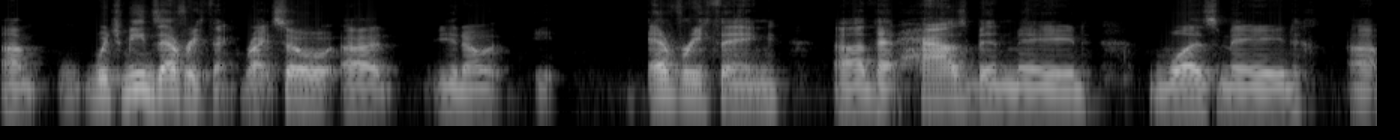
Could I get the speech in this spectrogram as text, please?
um, which means everything, right? So, uh, you know, everything uh, that has been made was made uh,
